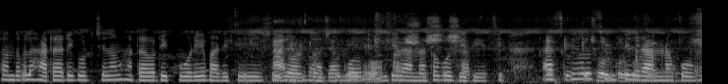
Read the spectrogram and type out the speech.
সন্ধ্যাবেলা হাঁটাহাঁটি করছিলাম হাঁটাহাঁটি করে বাড়িতে এসে জল ভাজা এদিকে রান্নাটা বসিয়ে দিয়েছি। আজকে হলো সিম্পল রান্না করব।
